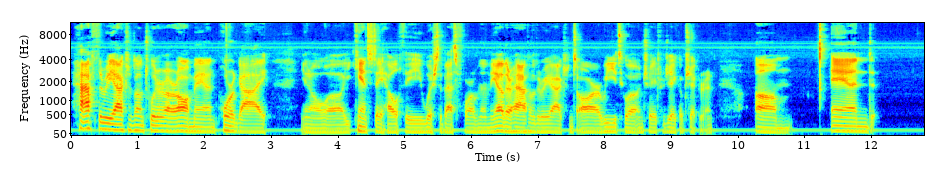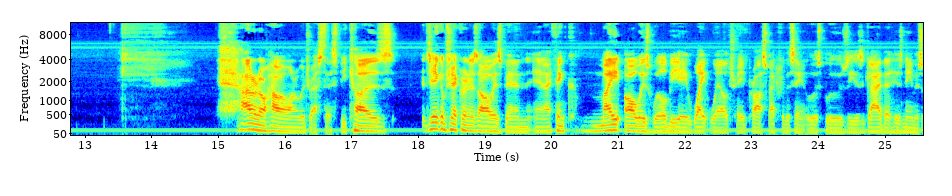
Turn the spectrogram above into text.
Half the reactions on Twitter are, "Oh man, poor guy." You know, uh, you can't stay healthy. Wish the best for him. Then the other half of the reactions are, "We need to go out and trade for Jacob Chychrun." Um, and I don't know how I want to address this because Jakob Chychrun has always been, and I think might always will be a white whale trade prospect for the St. Louis Blues. He's a guy that his name is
